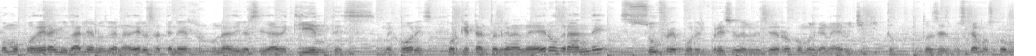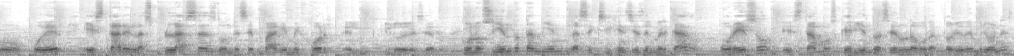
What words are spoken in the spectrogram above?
cómo poder ayudarle a los ganaderos a tener una diversidad de clientes mejores, porque tanto el ganadero grande sufre por el precio del becerro como el ganadero chiquito. Entonces buscamos cómo poder estar en las plazas donde se pague mejor el kilo de becerro conociendo también las exigencias del mercado. Por eso estamos queriendo hacer un laboratorio de embriones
